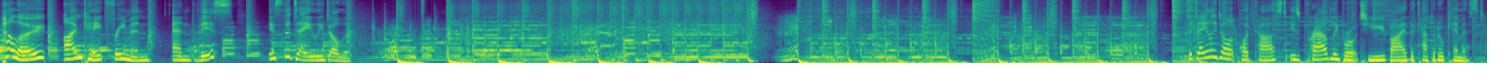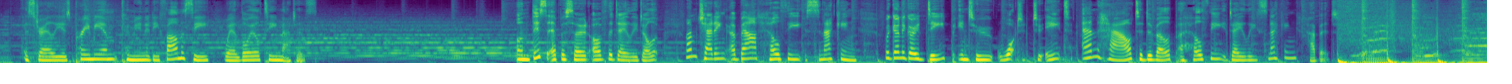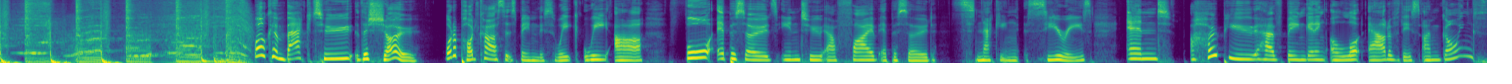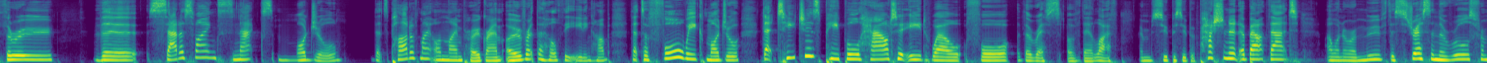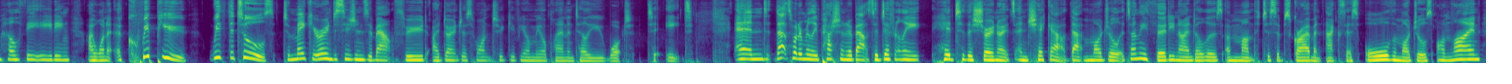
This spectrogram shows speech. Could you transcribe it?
Hello, I'm Kate Freeman, and this is the Daily Dollop. The Daily Dollop podcast is proudly brought to you by The Capital Chemist, Australia's premium community pharmacy where loyalty matters. On this episode of The Daily Dollop, I'm chatting about healthy snacking. We're going to go deep into what to eat and how to develop a healthy daily snacking habit. Welcome back to the show. What a podcast it's been this week. We are four episodes into our five episode snacking series. And I hope you have been getting a lot out of this. I'm going through the satisfying snacks module that's part of my online program over at the Healthy Eating Hub. That's a four week module that teaches people how to eat well for the rest of their life. I'm super, super passionate about that. I want to remove the stress and the rules from healthy eating. I want to equip you with the tools to make your own decisions about food. I don't just want to give you a meal plan and tell you what to eat. And that's what I'm really passionate about. So definitely head to the show notes and check out that module. It's only $39 a month to subscribe and access all the modules online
